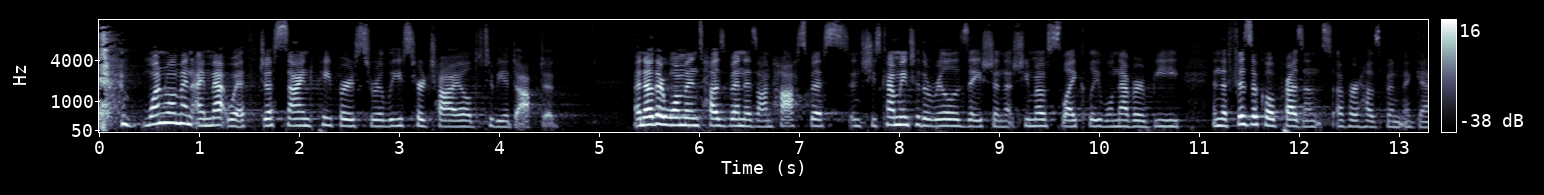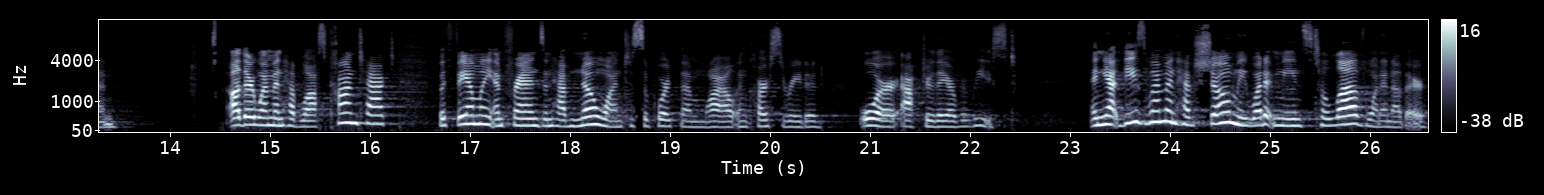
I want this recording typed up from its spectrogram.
One woman I met with just signed papers to release her child to be adopted. Another woman's husband is on hospice, and she's coming to the realization that she most likely will never be in the physical presence of her husband again. Other women have lost contact with family and friends and have no one to support them while incarcerated or after they are released. And yet, these women have shown me what it means to love one another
